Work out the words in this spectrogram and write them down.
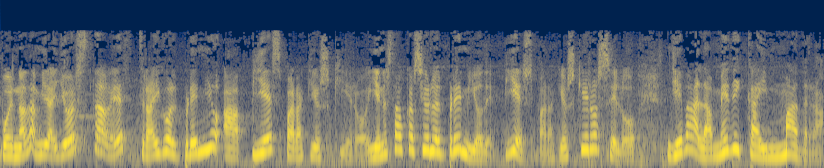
Pues nada, mira, yo esta vez traigo el premio a Pies para que os quiero. Y en esta ocasión el premio de Pies para que os quiero se lo lleva a la médica y madra.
